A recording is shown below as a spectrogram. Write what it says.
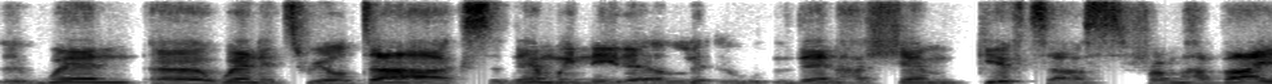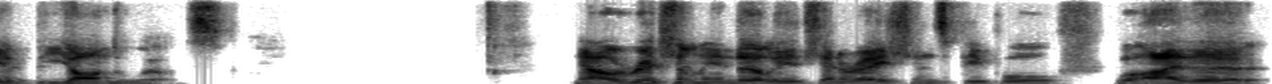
when uh, when it's real dark, so then we need a, then Hashem gifts us from Havaya beyond worlds. Now, originally in the earlier generations, people were either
